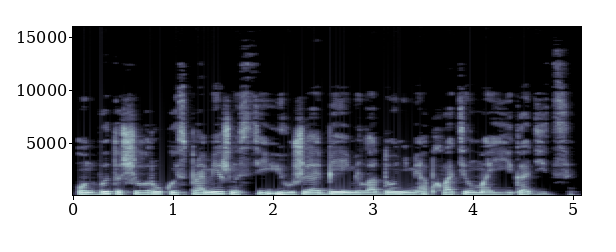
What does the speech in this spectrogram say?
Он вытащил руку из промежности и уже обеими ладонями обхватил мои ягодицы.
